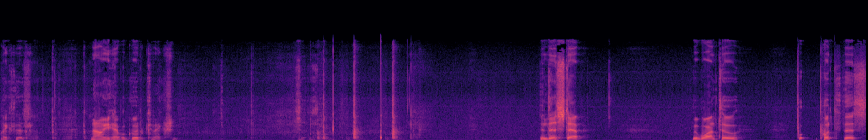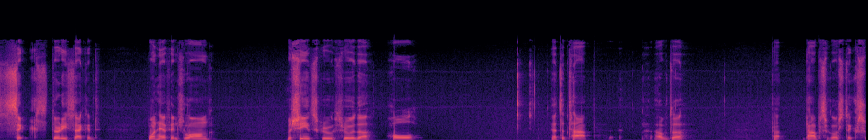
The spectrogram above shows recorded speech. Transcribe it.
like this. Now you have a good connection. In this step we want to put this 6 30 second one half inch long machine screw through the hole at the top of the popsicle sticks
